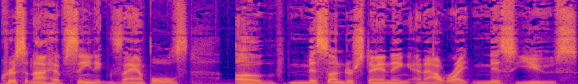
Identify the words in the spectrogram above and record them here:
Chris and I have seen examples of misunderstanding and outright misuse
